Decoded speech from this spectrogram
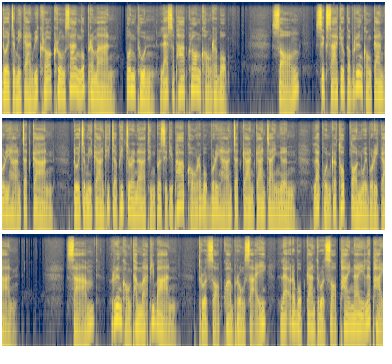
โดยจะมีการวิเคราะห์โครงสร้างงบประมาณ ต้นทุน และสภาพคล่องของระบบ 2. ศึกษาเกี่ยวกับเรื่องของการบริหารจัดการ โดยจะมีการที่จะพิจารณาถึงประสิทธิภาพของระบบบริหารจัดการการจ่ายเงิน และผลกระทบต่อหน่วยบริการ 3. เรื่องของธรรมาภิบาล ตรวจสอบความโปร่งใส และระบบการตรวจสอบภายในและภาย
